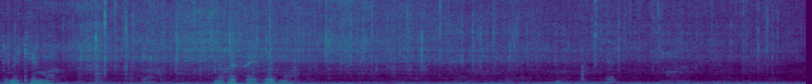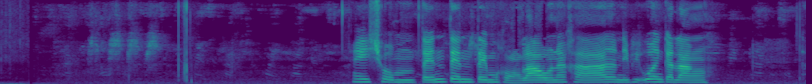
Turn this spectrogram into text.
จะไม่เค็มเหรอไม่ค่อยใส่เพิ่มเหรอ ให้ชมเต็นท์เต็มเต็มๆของเรานะคะ ตอนนี้พี่อ้วนกำลังท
